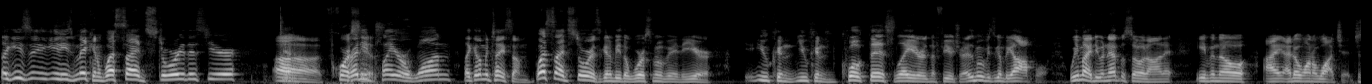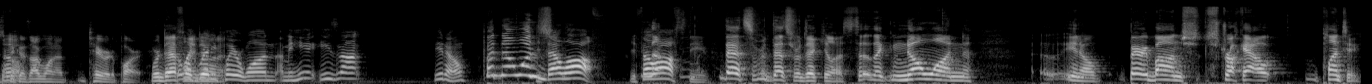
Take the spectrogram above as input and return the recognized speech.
like he's he's making West Side Story this year. Uh, of course Ready. Player One. Like, let me tell you something. West Side Story is going to be the worst movie of the year. You can you can quote this later in the future. This movie's going to be awful. We might do an episode on it, even though I, I don't want to watch it, just Oh. because I want to tear it apart. We're But, definitely like Ready. Player One. I mean, he he's not. You know, but no one fell off. You fell off, Steve. That's that's ridiculous. Like no one, uh, you know, Barry Bonds struck out plenty.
